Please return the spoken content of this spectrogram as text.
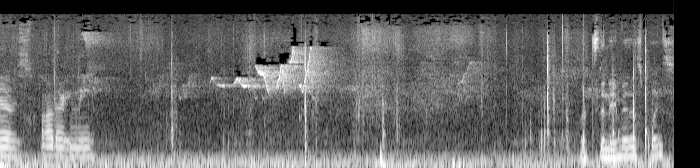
It was bothering me. What's the name of this place?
